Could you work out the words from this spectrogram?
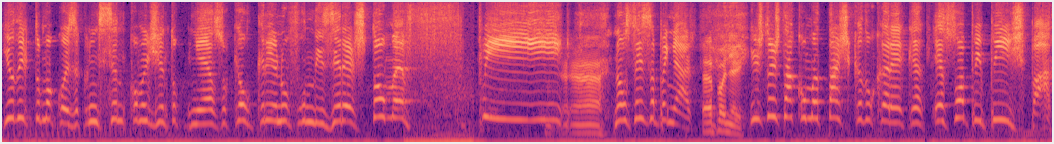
E eu digo-te uma coisa, conhecendo como a gente o conhece, o que ele queria no fundo dizer é estou-me a f- pi. Ah. Não sei se apanhaste. Apanhei. Isto está com uma tasca do careca. É só pipis, pá.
